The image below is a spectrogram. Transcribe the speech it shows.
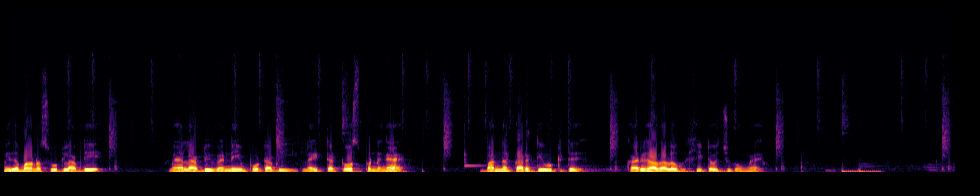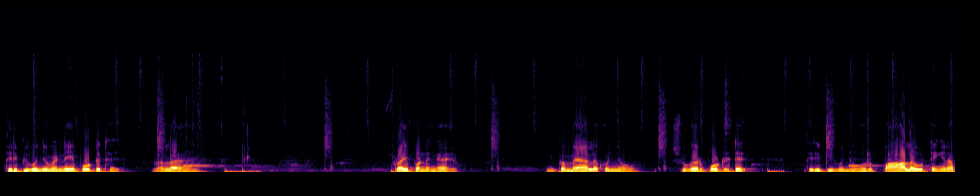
மிதமான சூட்டில் அப்படியே மேலே அப்படியே வெண்ணெயும் போட்டு அப்படி லைட்டாக டோஸ்ட் பண்ணுங்கள் பண்ணை பரட்டி விட்டுட்டு கருகாத அளவுக்கு ஹீட்டை வச்சுக்கோங்க. திருப்பி கொஞ்சம் வெண்ணெயை போட்டுட்டு நல்லா ஃப்ரை பண்ணுங்கள் இப்போ மேலே கொஞ்சம் சுகர் போட்டுட்டு திருப்பி கொஞ்சம் ஒரு பாலை விட்டிங்கன்னா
